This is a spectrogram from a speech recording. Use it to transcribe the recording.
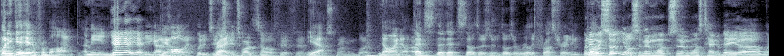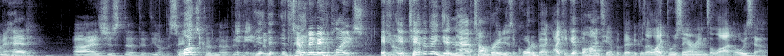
but he Uh, did hit him from behind. I mean, Yeah, yeah, yeah. You got to Yeah. call it, but it's, Right. it's it's hard to tell if if, if Yeah. it sprung him. But no, I know. That's that's those those are those are really frustrating. but anyway, so you know, so then once so then once Tampa Bay uh, went ahead, uh, it's just the, the you know the Saints Look, couldn't. Uh, the, it- the- it- the- Tampa Bay made the plays. If, you know? if Tampa Bay didn't have Tom Brady as a quarterback, I could get behind Tampa Bay because I like Bruce Arians a lot, always have.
